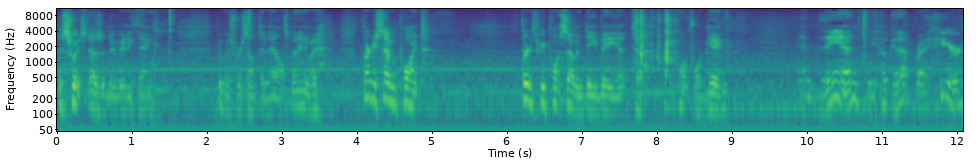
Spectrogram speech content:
The switch doesn't do anything. It was for something else. But anyway, 37 point 33.7 dB at uh, 1.4 gig. And then we hook it up right here.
